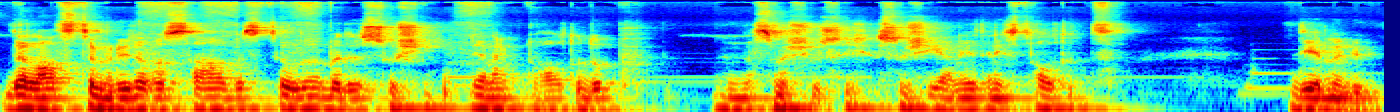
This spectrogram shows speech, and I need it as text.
De laatste menu dat we samen bestelden bij de sushi, die hangt nog altijd op. En als we sushi, sushi gaan eten, is het altijd die menu.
